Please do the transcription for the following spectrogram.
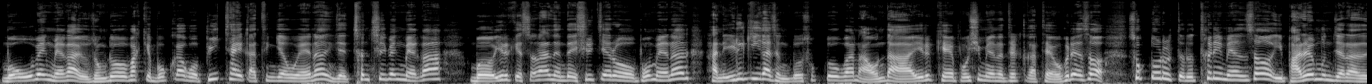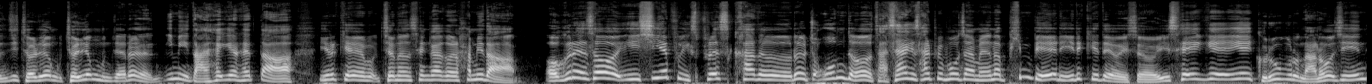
뭐 500메가 요 정도밖에 못 가고 B 타입 같은 경우에는 이제 1700메가 뭐 이렇게 써놨는데 실제로 보면은 한 1기가 정도 속도 가 나온다 이렇게 보시면 될 것 같아요. 그래서 속도를 떨어뜨리면서 이 발열 문제라든지 전력 전력 문제를 이미 다 해결했다 이렇게 저는 생각을 합니다. 어, 그래서 이 CF 익스프레스 카드를 조금 더 자세하게 살펴보자면은 핀 배열이 이렇게 되어 있어요. 이 세 개의 그룹으로 나눠진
